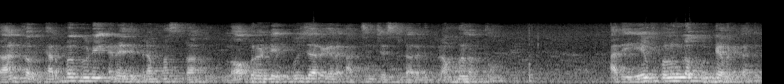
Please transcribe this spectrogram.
దాంట్లో గర్భగుడి అనేది బ్రహ్మస్థానం. లోపల నుండి పూజారి గారు అర్చన చేస్తుంటారు అది బ్రహ్మణత్వం అది ఏ కులంలో పుట్టేవారు కాదు.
